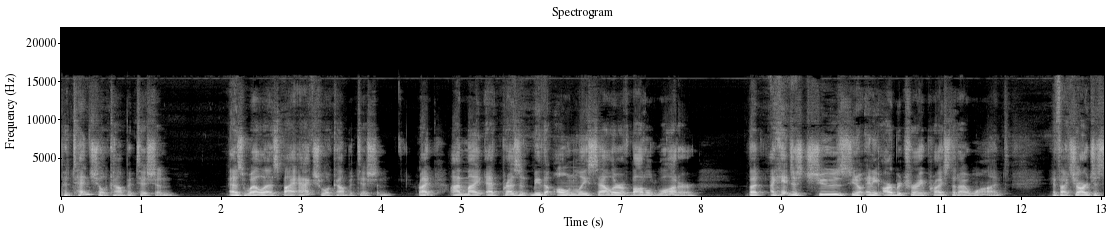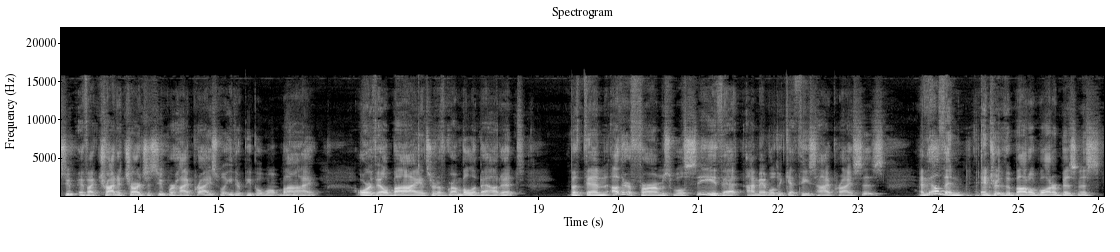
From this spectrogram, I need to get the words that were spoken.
potential competition as well as by actual competition, right? I might at present be the only seller of bottled water, but I can't just choose, you know, any arbitrary price that I want. If I charge a super, if I try to charge a super high price, well, either people won't buy or they'll buy and sort of grumble about it. But then other firms will see that I'm able to get these high prices And they'll then enter the bottled water business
